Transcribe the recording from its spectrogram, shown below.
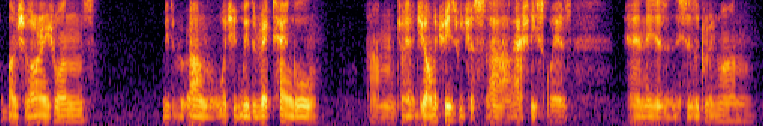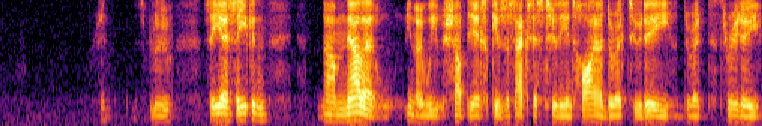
a bunch of orange ones with um, which with rectangle um, ge geometries, which are uh, actually squares. And this is this is a green one. Red, it's blue. So yeah, so you can um, now that you know we SharpDX gives us access to the entire Direct 2D, Direct 3D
